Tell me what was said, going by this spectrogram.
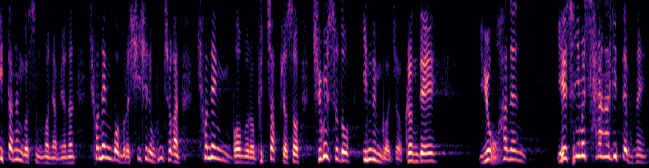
있다는 것은 뭐냐면은 현행범으로 시신을 훔쳐간 현행범으로 붙잡혀서 죽을 수도 있는 거죠. 그런데 요한은 예수님을 사랑하기 때문에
